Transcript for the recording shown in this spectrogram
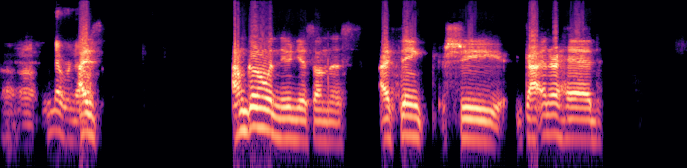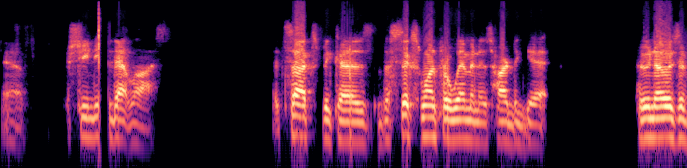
Uh, never know. I just, I'm going with Nunes on this. I think she got in her head. Yeah, she needed that loss. It sucks because the six one for women is hard to get. Who knows if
